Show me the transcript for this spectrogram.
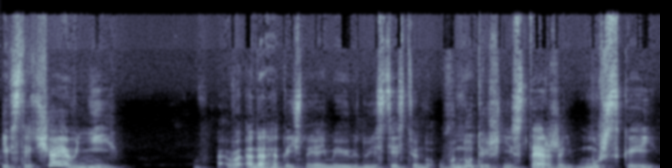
і зустрічає в ній, в енергетично, я маю в виду, естественно, внутрішній стержень мужський,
